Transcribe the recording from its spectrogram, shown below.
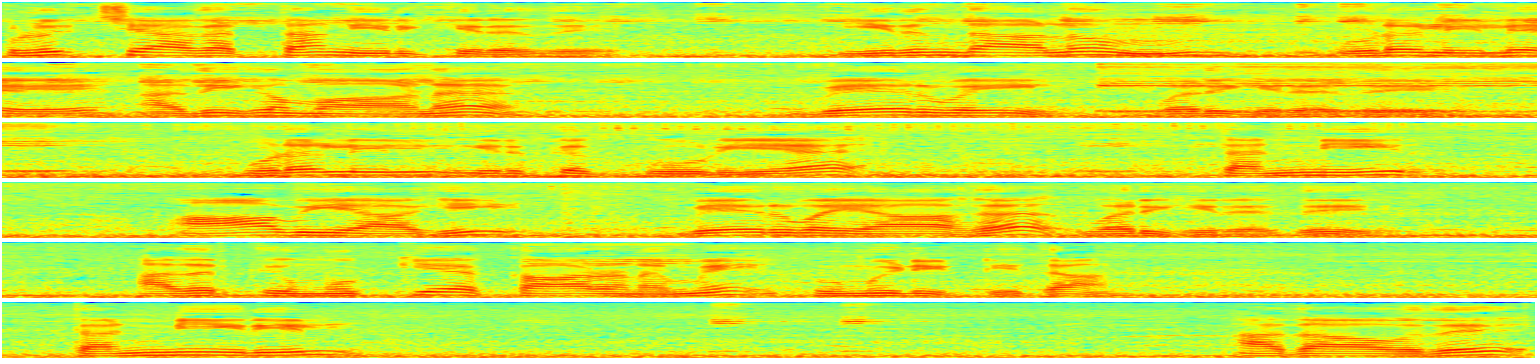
குளிர்ச்சியாகத்தான் இருக்கிறது. இருந்தாலும் உடலிலே அதிகமான வேர்வை வருகிறது. உடலில் இருக்கக்கூடிய தண்ணீர் ஆவியாகி வேர்வையாக வருகிறது. அதற்கு முக்கிய காரணமே ஹுமிடிட்டி தான். தண்ணீரில் அதாவது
